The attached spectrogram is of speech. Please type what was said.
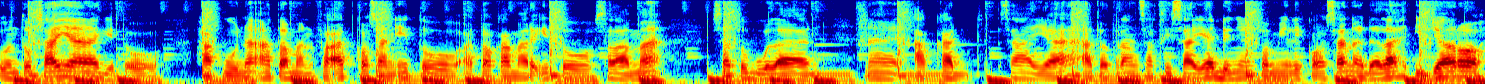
untuk saya gitu. Hak guna atau manfaat kosan itu atau kamar itu selama satu bulan. Nah, akad saya atau transaksi saya dengan pemilik kosan adalah ijaroh.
